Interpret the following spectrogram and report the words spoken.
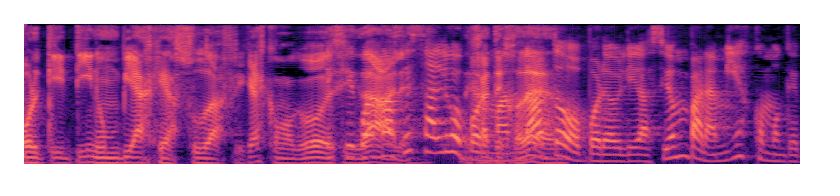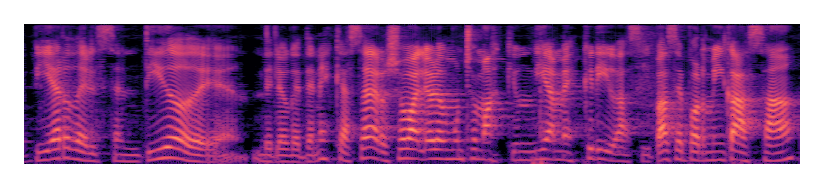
porque tiene un viaje a Sudáfrica. Es como que vos Es decís, que cuando dale, haces algo por mandato joder. o por obligación, para mí es como que pierde el sentido de, de lo que tenés que hacer. Yo valoro mucho más que un día me escribas y pase por mi casa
